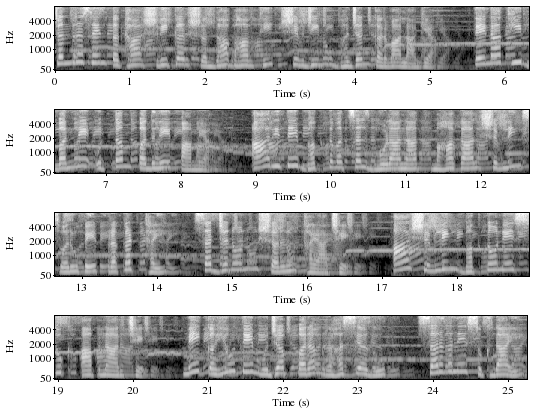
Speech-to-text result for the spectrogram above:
ચંદ્રસેન તથા શ્રીકર શ્રદ્ધાભાવથી શિવજીનું ભજન કરવા લાગ્યા. તેનાથી બંને ઉત્તમ પદને પામ્યા. આ રીતે ભક્તવત્સલ ભોળાનાથ મહાકાલ શિવલિંગ સ્વરૂપે પ્રકટ થઈ સજ્જનોનું શરણું થયા છે. આ શિવલિંગ ભક્તોને સુખ આપનાર છે. મેં કહ્યું તે મુજબ પરમ રહસ્ય રૂપ સર્વને સુખદાયી,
